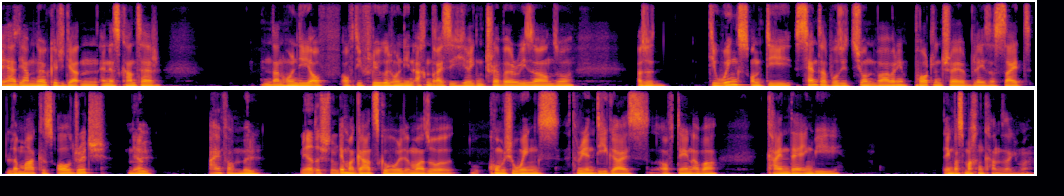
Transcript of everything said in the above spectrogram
Ja, die haben Nurkic, die hatten Enes Kanter. Und dann holen die auf, auf die Flügel, holen die einen 38-jährigen Trevor Ariza und so. Also die Wings und die Center-Position war bei den Portland Trail Blazers seit Lamarcus Aldridge Müll. Einfach Müll. Ja, das stimmt. Immer Guards geholt, immer so komische Wings, 3D-Guys auf den, aber keinen, der irgendwie irgendwas machen kann, sag ich mal.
